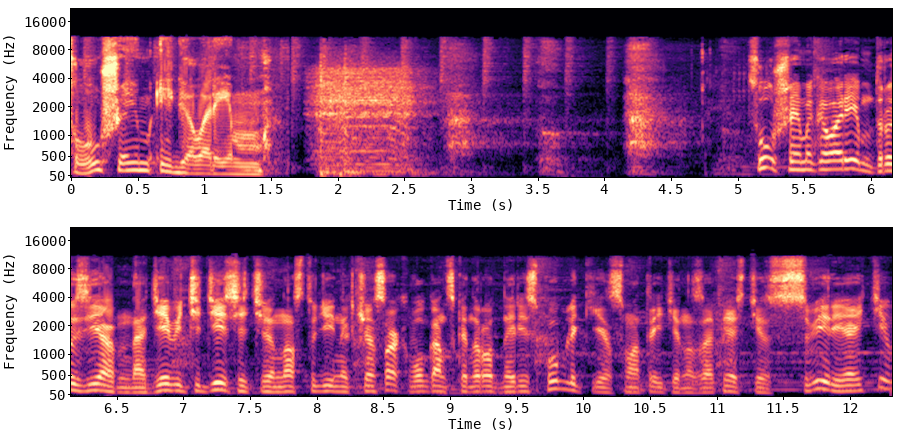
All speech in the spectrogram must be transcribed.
Слушаем и говорим. Слушаем и говорим, друзья. 9.10 на студийных часах в Луганской Народной Республике. Смотрите на запястье, сверяйте.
